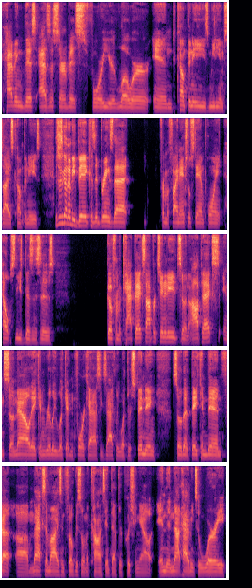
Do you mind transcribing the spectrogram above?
having this as a service for your lower end companies, medium sized companies, it's just going to be big because it brings that from a financial standpoint, helps these businesses go from a capex opportunity to an opex, and so now they can really look at and forecast exactly what they're spending, so that they can then uh, maximize and focus on the content that they're pushing out, and then not having to worry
